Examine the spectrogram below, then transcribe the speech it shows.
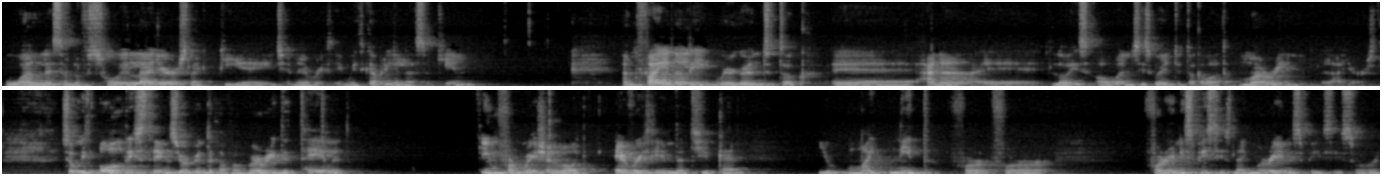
one lesson of soil layers like pH and everything with Gabriela Zuquim. And finally, we're going to talk, uh, Hannah uh, Lois Owens is going to talk about marine layers. So with all these things, you're going to have a very detailed information about everything that you can you might need for, for, for any species, like marine species or,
